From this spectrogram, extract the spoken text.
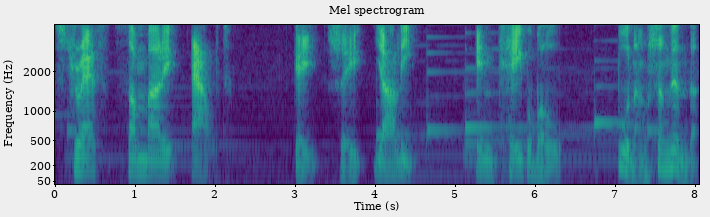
stress somebody out，给谁压力；incapable，不能胜任的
